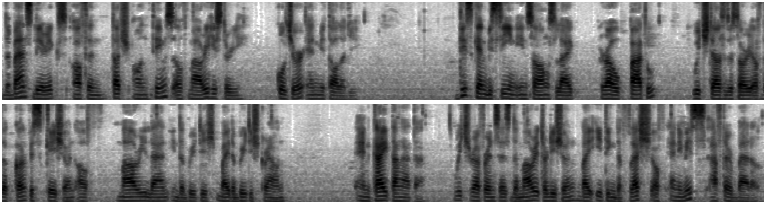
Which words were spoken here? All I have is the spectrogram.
The band's lyrics often touch on themes of Maori history, culture, and mythology. This can be seen in songs like Raupatu, which tells the story of the confiscation of Maori land in the British by the British Crown, and Kai Tangata, which references the Maori tradition by eating the flesh of enemies after battle.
